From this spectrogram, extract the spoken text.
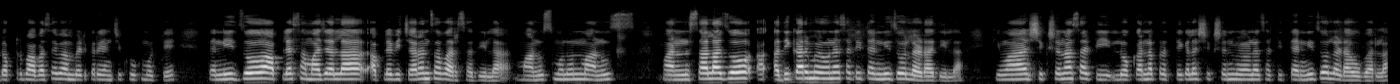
डॉक्टर बाबासाहेब आंबेडकर यांची खूप मोठे त्यांनी जो आपल्या समाजाला आपल्या विचारांचा वारसा दिला माणूस म्हणून माणूस माणसाला जो अधिकार मिळवण्यासाठी त्यांनी जो लढा दिला किंवा शिक्षणासाठी लोकांना प्रत्येकाला शिक्षण मिळवण्यासाठी त्यांनी जो लढा उभारला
